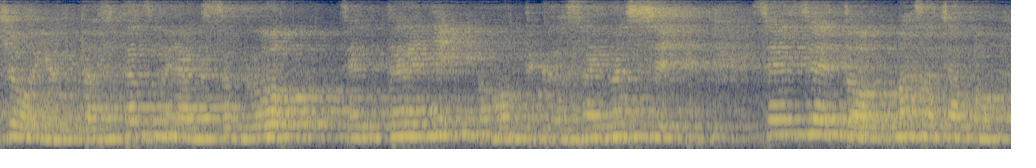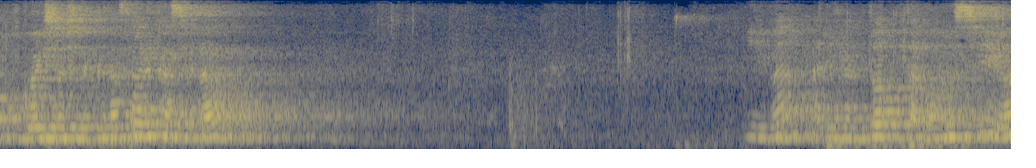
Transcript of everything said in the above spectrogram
今日言った2つの約束を絶対に守ってくださいますし先生とマサちゃんもご一緒してくださるかしら？いいわありがとう頼もしいわ。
